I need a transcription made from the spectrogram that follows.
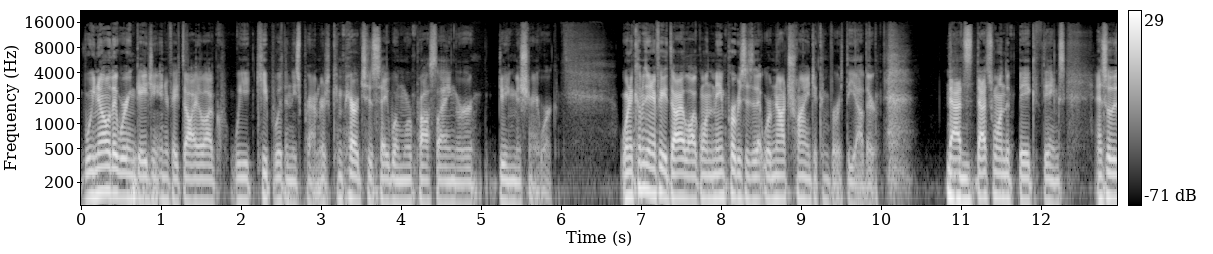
we know that we're engaging interfaith dialogue, we keep within these parameters compared to, say, when we're proselyting or doing missionary work. When it comes to interfaith dialogue, one of the main purposes is that we're not trying to convert the other. That's mm-hmm. that's one of the big things. And so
